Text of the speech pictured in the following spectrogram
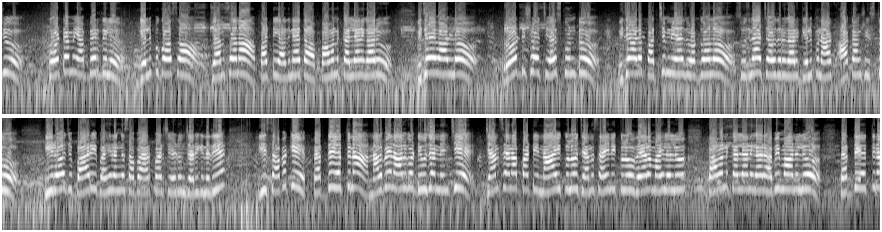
ఈరోజు కూటమి అభ్యర్థులు గెలుపు కోసం జనసేన పార్టీ అధినేత పవన్ కళ్యాణ్ గారు విజయవాడలో రోడ్డు షో చేసుకుంటూ విజయవాడ పశ్చిమ నియోజకవర్గంలో సుజనా చౌదరి గారి గెలుపును ఆకాంక్షిస్తూ ఈరోజు భారీ బహిరంగ సభ ఏర్పాటు చేయడం జరిగినది. ఈ సభకి పెద్ద ఎత్తున నలభై నాలుగో డివిజన్ నుంచి జనసేన పార్టీ నాయకులు జన సైనికులు వీర మహిళలు పవన్ కళ్యాణ్ గారి అభిమానులు పెద్ద ఎత్తున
